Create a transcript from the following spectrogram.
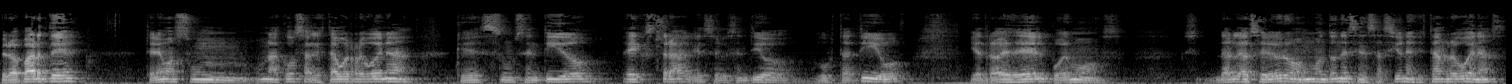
Pero aparte tenemos un- una cosa que está re buena, que es un sentido extra, que es el sentido gustativo, y a través de él podemos darle al cerebro un montón de sensaciones que están re buenas.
